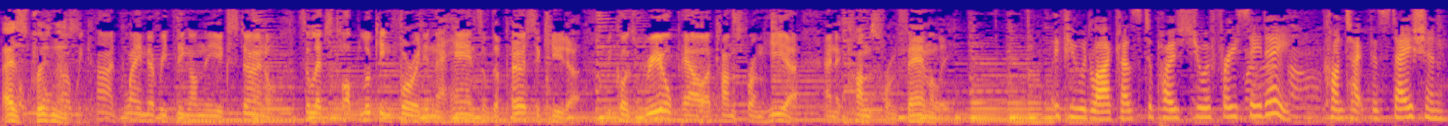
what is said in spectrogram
as prisoners. We can't blame everything on the external, so let's stop looking for it in the hands of the persecutor, because real power comes from here and it comes from family. If you would like us to post you a free CD, contact the station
